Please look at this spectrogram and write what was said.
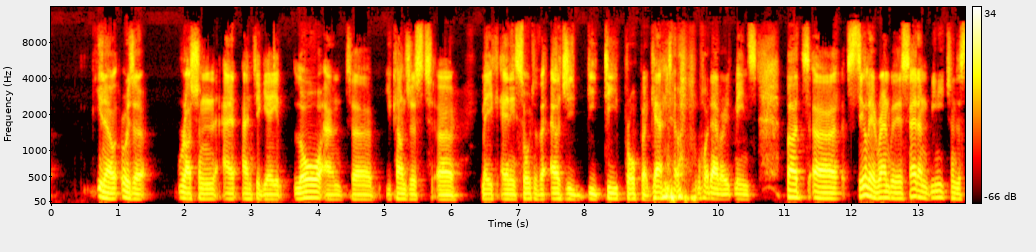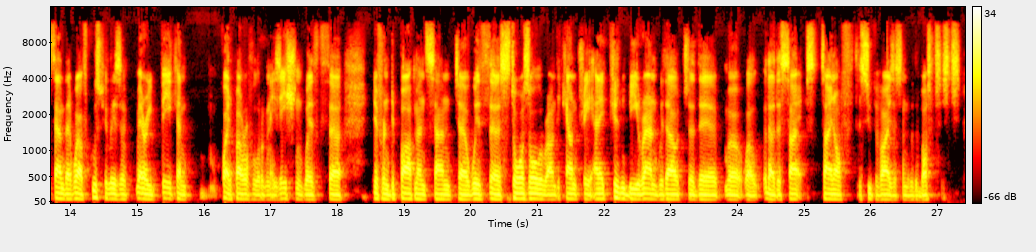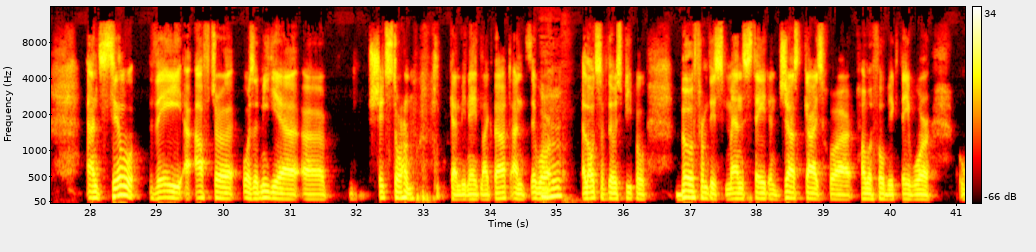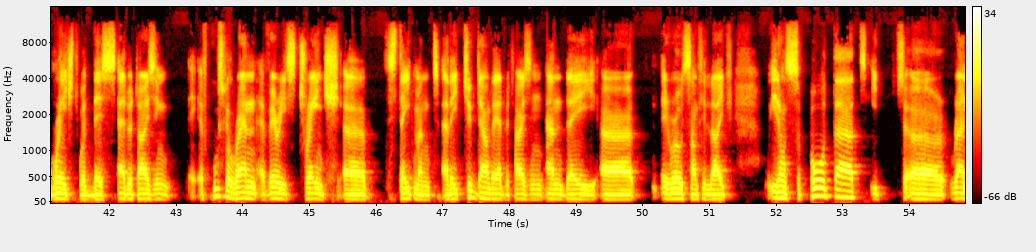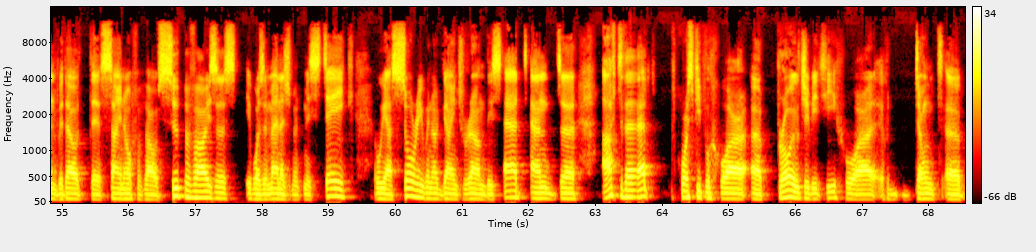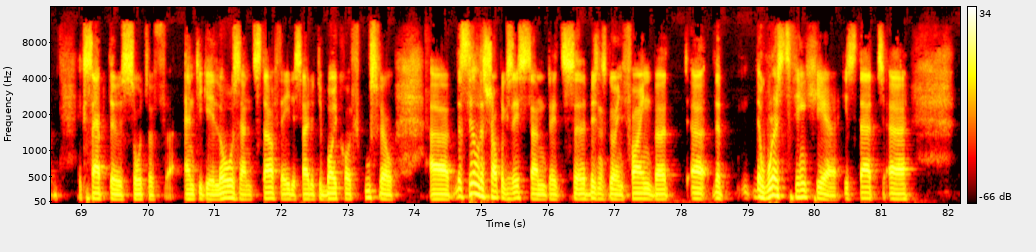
you know it was a russian anti-gay law and uh you can't just uh make any sort of LGBT propaganda, whatever it means. But uh, still, they ran with this head, and we need to understand that, well, of Vkusvil is a very big and quite powerful organization with uh, different departments and uh, with uh, stores all around the country, and it couldn't be run without uh, the well, without the sign, sign off the supervisors and with the bosses. And still, they after was a media shitstorm can be named like that, and they were. Mm-hmm lots of those people, both from this men's state and just guys who are homophobic, they were raged with this advertising. Of course, we ran a very strange uh, statement. Uh, they took down the advertising and they uh, they wrote something like, "We don't support that." It uh, ran without the sign off of our supervisors. It was a management mistake. We are sorry. We're not going to run this ad. And uh, after that, course, people who are uh, pro-LGBT, who are who don't uh, accept those sort of anti-gay laws and stuff, they decided to boycott Vkusvil. Uh, but still, the shop exists and it's uh, business going fine. But uh, the the worst thing here is that. Uh,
